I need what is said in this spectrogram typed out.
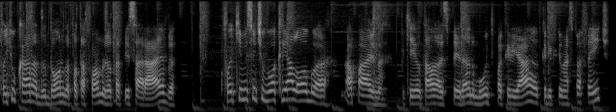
foi que o cara do dono da plataforma, JP Saraiva, foi que me incentivou a criar logo a, a página. Porque eu tava esperando muito para criar, eu queria criar mais pra frente.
